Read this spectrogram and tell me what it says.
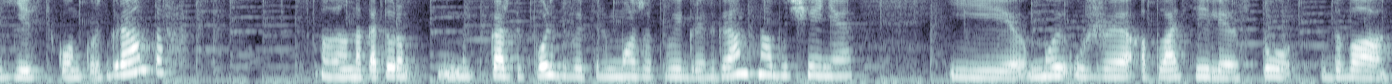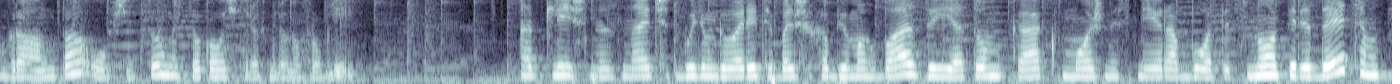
есть конкурс грантов, Э, на котором каждый пользователь может выиграть грант на обучение. И мы уже оплатили 102 гранта общей стоимостью около 4 миллионов рублей. Отлично, значит, будем говорить о больших объемах базы и о том, как можно с ней работать. Но перед этим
